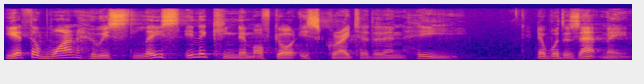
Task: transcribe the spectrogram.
Yet the one who is least in the kingdom of God is greater than he. Now, what does that mean?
